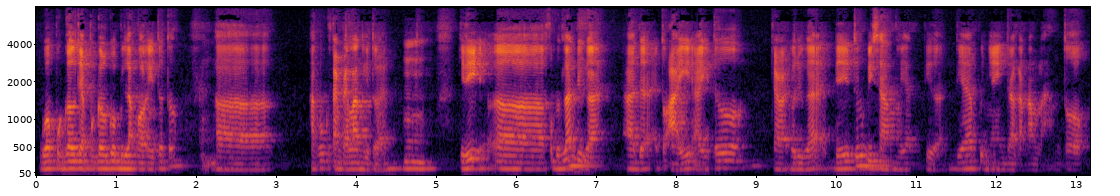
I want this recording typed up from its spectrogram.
gue pegel tiap pegel gue bilang kalau itu tuh uh, aku ketempelan gitu kan. Hmm. jadi uh, kebetulan juga ada itu Ai Ai itu cewekku juga. Dia itu bisa melihat gitu dia punya indera keenam lah untuk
